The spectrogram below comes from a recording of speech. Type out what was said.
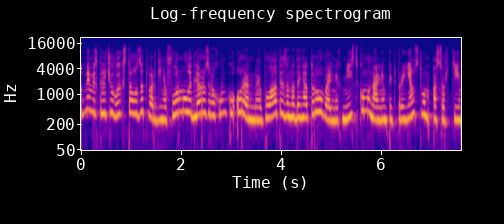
Одним із ключових стало затвердження формули для розрахунку орендної плати за надання торговельних місць комунальним підприємством Асорті.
